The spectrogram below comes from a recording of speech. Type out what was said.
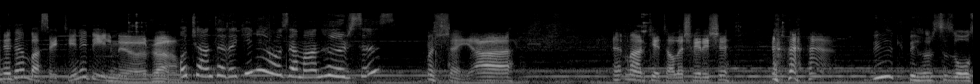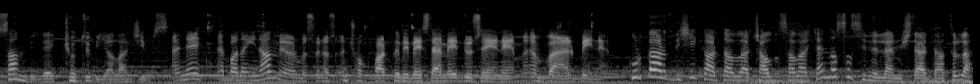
neden bahsettiğini bilmiyorum. O çantadaki ne o zaman hırsız? Şey, aa, market alışverişi. Büyük bir hırsız olsan bile kötü bir yalancıymışsın. Ne, bana inanmıyor musunuz? Çok farklı bir beslenme düzenim var benim. Kurtlar dişi kartallar çaldı sanarken nasıl sinirlenmişlerdi hatırla.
